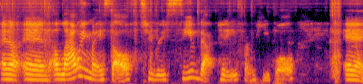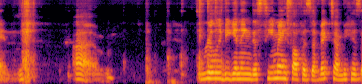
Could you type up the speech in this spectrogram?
and uh, and allowing myself to receive that pity from people and um, really beginning to see myself as a victim because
